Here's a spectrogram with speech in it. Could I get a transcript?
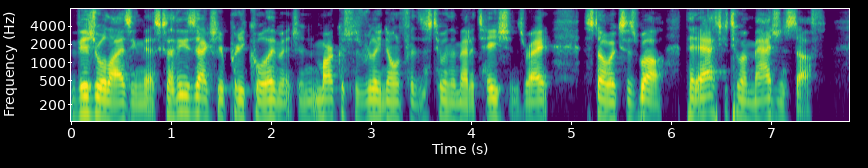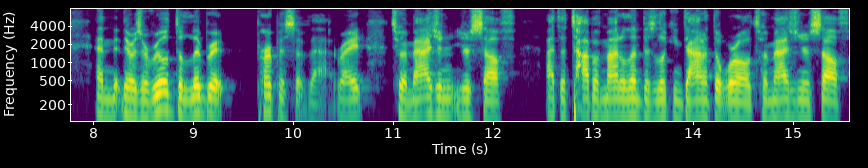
visualizing this, because I think this is actually a pretty cool image. And Marcus was really known for this too in the meditations, right? Stoics as well. They'd ask you to imagine stuff. And there was a real deliberate purpose of that, right? To imagine yourself at the top of Mount Olympus looking down at the world, to imagine yourself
